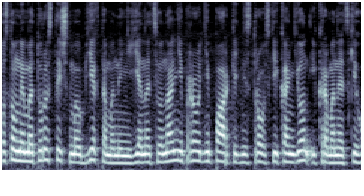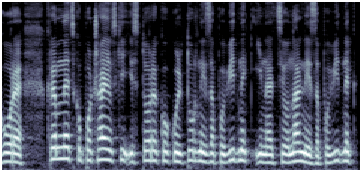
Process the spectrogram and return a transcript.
Основними туристичними об'єктами нині є національні природні парки Дністровський каньйон і Кременецькі гори, Кремнецько-Почаївський історико-культурний заповідник і національний заповідник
